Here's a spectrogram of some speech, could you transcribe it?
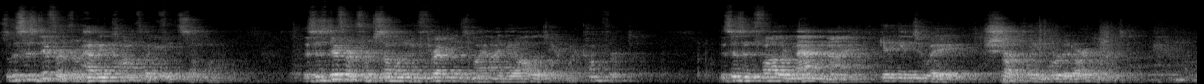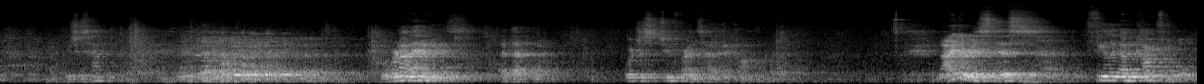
So this is different from having conflict with someone. This is different from someone who threatens my ideology or my comfort. This isn't Father Matt and I getting into a sharply worded argument, which has happened. but we're not enemies at that point. We're just two friends having a conflict. Neither is this feeling uncomfortable.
